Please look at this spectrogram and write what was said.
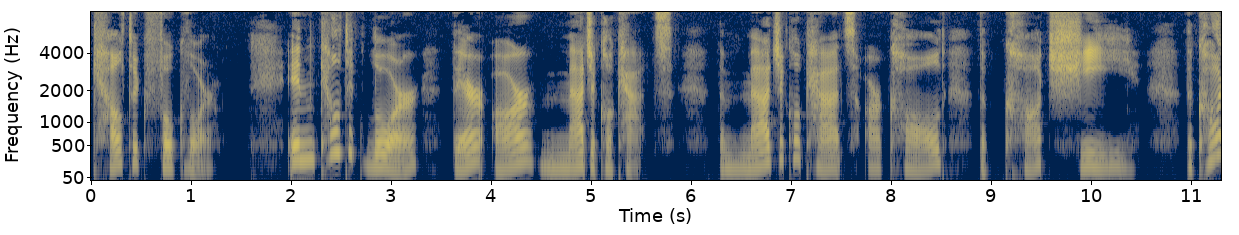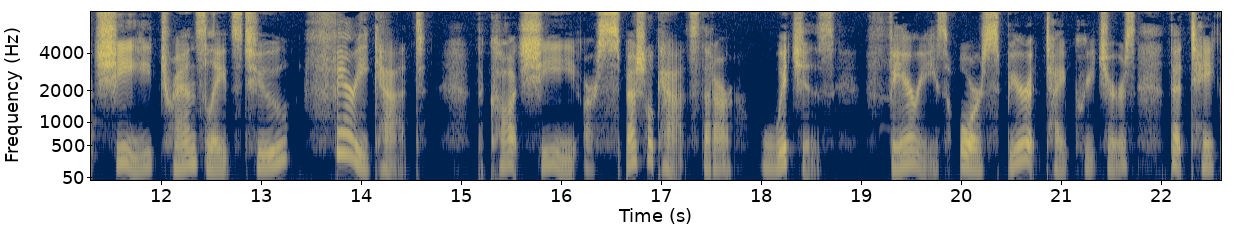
Celtic folklore. In Celtic lore, there are magical cats. The magical cats are called the Cocht The Cocht translates to fairy cat. The Cocht are special cats that are witches, fairies, or spirit type creatures that take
